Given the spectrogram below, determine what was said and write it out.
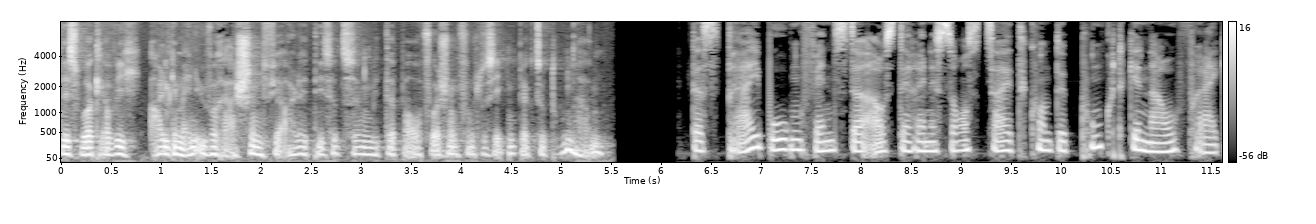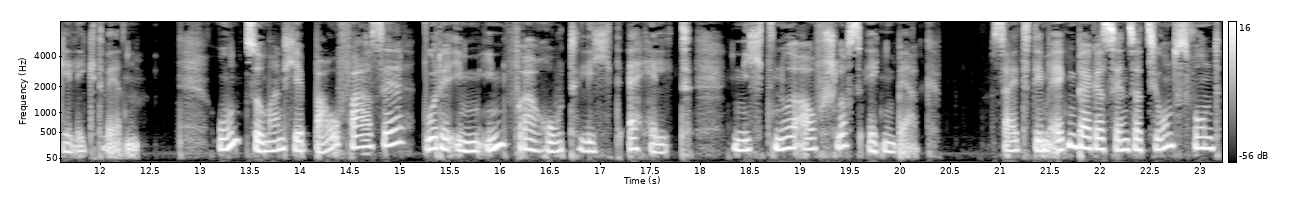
Das war, glaube ich, allgemein überraschend für alle, die sozusagen mit der Bauforschung von Schloss Eckenberg zu tun haben. Das Dreibogenfenster aus der Renaissancezeit konnte punktgenau freigelegt werden. Und so manche Bauphase wurde im Infrarotlicht erhellt, nicht nur auf Schloss Eggenberg. Seit dem Eggenberger Sensationsfund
